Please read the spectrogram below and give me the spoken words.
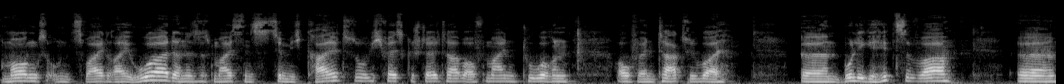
morgens um 2, 3 Uhr, dann ist es meistens ziemlich kalt, so wie ich festgestellt habe auf meinen Touren, auch wenn tagsüber äh, bullige Hitze war, äh,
